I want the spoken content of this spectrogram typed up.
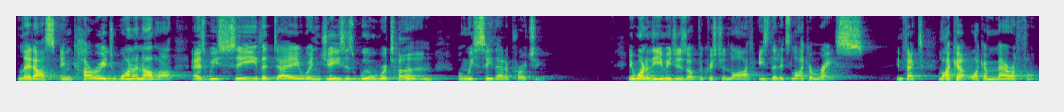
Let us encourage one another as we see the day when Jesus will return, when we see that approaching. Yeah, one of the images of the Christian life is that it's like a race. In fact, like a, like a marathon.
